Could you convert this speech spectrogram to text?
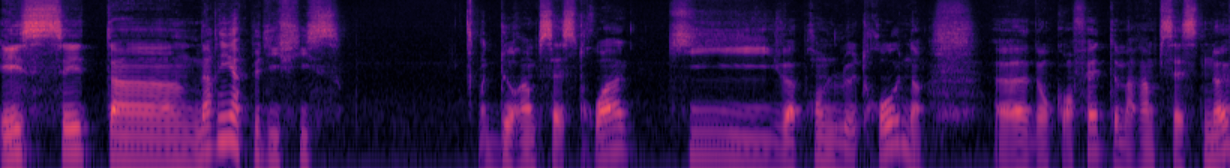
et c'est un arrière-petit-fils de Ramsès III qui va prendre le trône. Euh, donc en fait, Ramsès IX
